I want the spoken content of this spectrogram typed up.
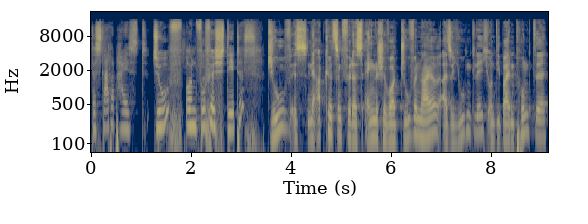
Das Startup heißt Juve und wofür steht es? Juve ist eine Abkürzung für das englische Wort juvenile, also jugendlich. Und die beiden Punkte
